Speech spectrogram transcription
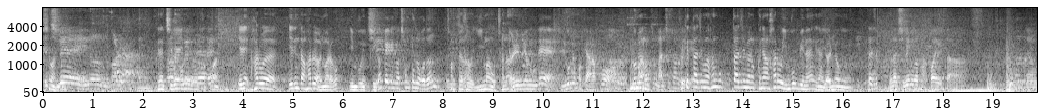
심한데? 집에 있는 걸 어, 그냥 집에 있는 거 갖고 와 1인, 하루에 1인당 하루에 얼마라고? 인부비가? 700에서 1000페소거든? 1000페소 2만 5천 원 10명인데 7명밖에 안 왔고 그러면 15,000, 17,000 그렇게 따지면 한국 따지면 그냥 하루 인부비네 그냥 10명이 그래서 누나 집에 있는 거다 되겠다. 그냥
